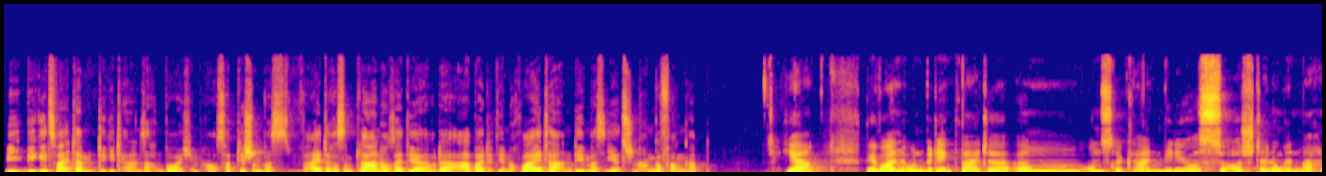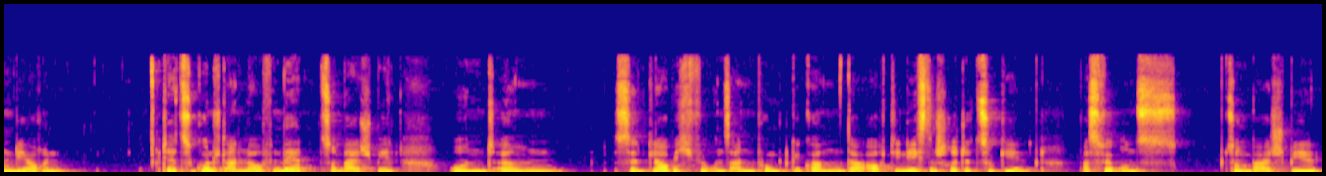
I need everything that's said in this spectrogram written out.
wie, wie geht es weiter mit digitalen Sachen bei euch im Haus? Habt ihr schon was weiteres im Plan oder seid ihr oder arbeitet ihr noch weiter an dem, was ihr jetzt schon angefangen habt? Ja, wir wollen unbedingt weiter ähm, unsere kleinen Videos zu Ausstellungen machen, die auch in der Zukunft anlaufen werden, zum Beispiel. Und ähm, sind, glaube ich, für uns an einen Punkt gekommen, da auch die nächsten Schritte zu gehen, was für uns zum Beispiel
